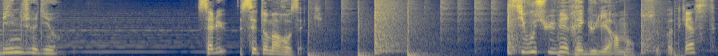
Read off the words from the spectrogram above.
Binge Audio. Salut, c'est Thomas Rozek. Si vous suivez régulièrement ce podcast,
